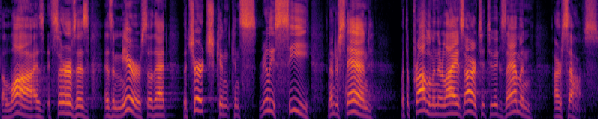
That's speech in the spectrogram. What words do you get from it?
the law, as it serves as, as a mirror so that the church can, can really see and understand what the problem in their lives are, to, to examine ourselves.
